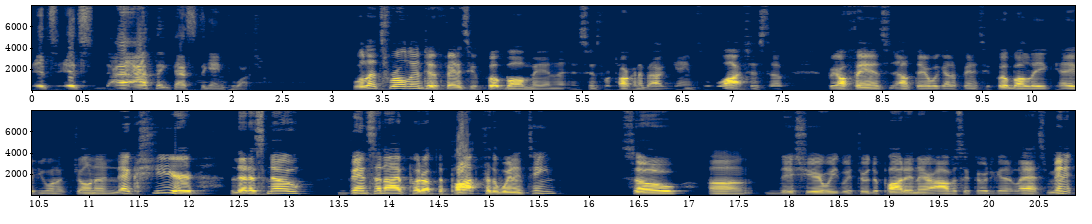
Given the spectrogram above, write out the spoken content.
It's it's. I, I think that's the game to watch. Well, let's roll into a fantasy football, man. And since we're talking about games to watch and stuff, for y'all fans out there, we got a fantasy football league. Hey, if you want to join in next year, let us know. Vince and I put up the pot for the winning team. So uh, this year we, we threw the pot in there. Obviously, threw it together last minute.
